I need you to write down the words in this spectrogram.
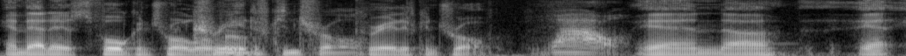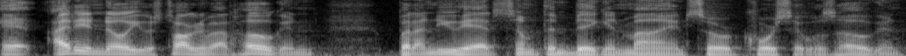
and that is full control over Creative control. Creative control. Wow. And, uh, and, and I didn't know he was talking about Hogan, but I knew he had something big in mind. So of course it was Hogan.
